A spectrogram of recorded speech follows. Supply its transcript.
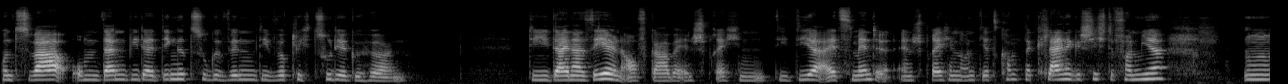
Und zwar, um dann wieder Dinge zu gewinnen, die wirklich zu dir gehören, die deiner Seelenaufgabe entsprechen, die dir als Mensch entsprechen. Und jetzt kommt eine kleine Geschichte von mir. Mm,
